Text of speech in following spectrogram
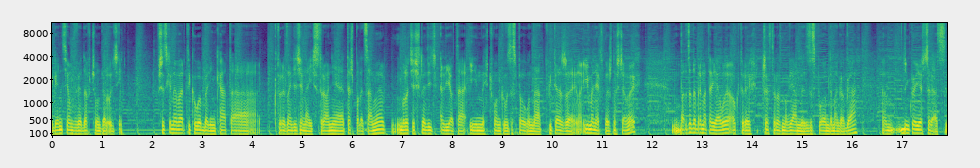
agencją wywiadowczą dla ludzi. Wszystkie nowe artykuły Bellingcata, które znajdziecie na ich stronie, też polecamy. Możecie śledzić Eliota i innych członków zespołu na Twitterze no i mediach społecznościowych. Bardzo dobre materiały, o których często rozmawiamy z zespołem Demagoga. Dziękuję jeszcze raz.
